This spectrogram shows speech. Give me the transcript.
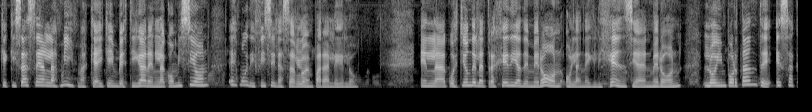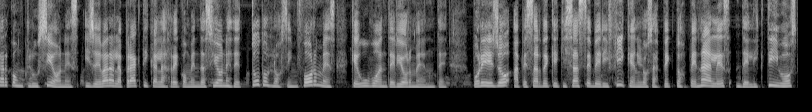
que quizás sean las mismas que hay que investigar en la comisión, es muy difícil hacerlo en paralelo. En la cuestión de la tragedia de Merón o la negligencia en Merón, lo importante es sacar conclusiones y llevar a la práctica las recomendaciones de todos los informes que hubo anteriormente. Por ello, a pesar de que quizás se verifiquen los aspectos penales, delictivos,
